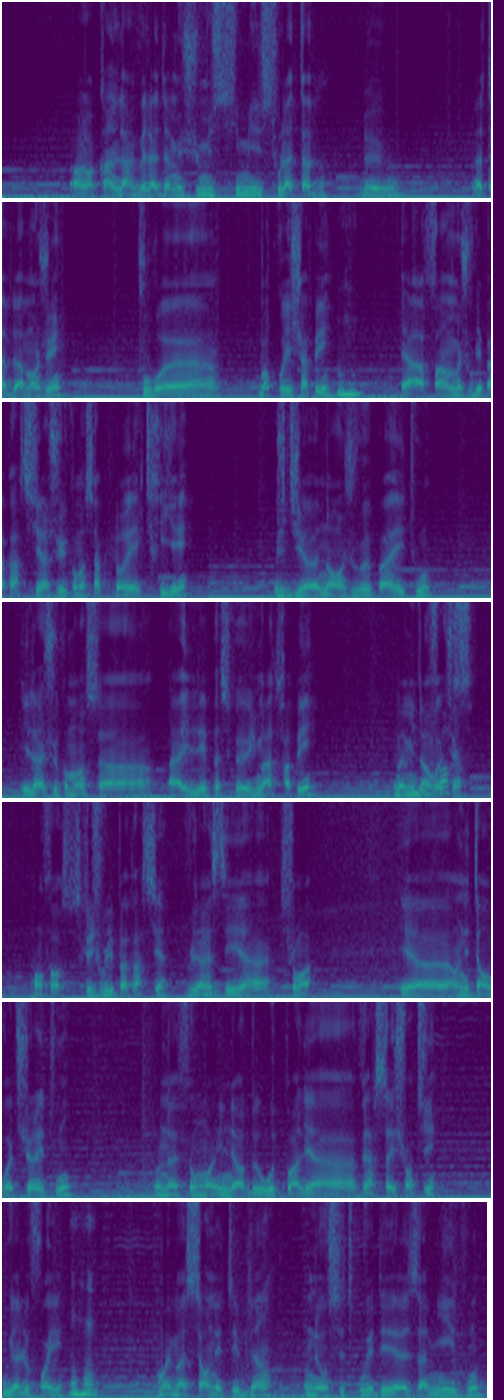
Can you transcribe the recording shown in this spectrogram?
Alors quand elle est arrivée, la dame, je me suis mis sous la table, de, la table à manger, pour, euh, bah, pour échapper. Mhm. Et à la fin, moi, je voulais pas partir, j'ai commencé à pleurer, crier. Je dis euh, non, je veux pas et tout. Et là, je commence à, à parce qu'il m'a attrapé. Il m'a mis dans la voiture en force parce que je voulais pas partir. Je voulais rester euh, chez moi. Et euh, on était en voiture et tout. On a fait au moins une heure de route pour aller à Versailles Chantier, où il y a le foyer. Mm-hmm. Moi et ma soeur, on était bien. On, s'est trouvé des amis et tout.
